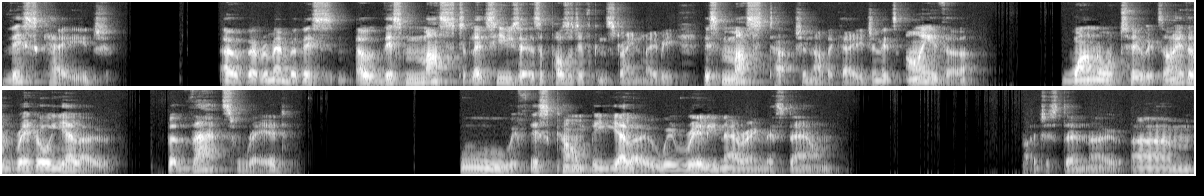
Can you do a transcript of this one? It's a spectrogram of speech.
this cage, oh, but remember this, oh, this must, let's use it as a positive constraint maybe. This must touch another cage, and it's either one or two. It's either red or yellow, but that's red. Ooh, if this can't be yellow, we're really narrowing this down. But I just don't know. Um,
